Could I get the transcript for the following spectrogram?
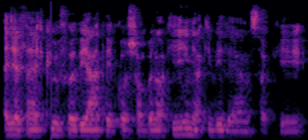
Egyetlen egy külföldi játékos benne, aki Iñaki Williams, aki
